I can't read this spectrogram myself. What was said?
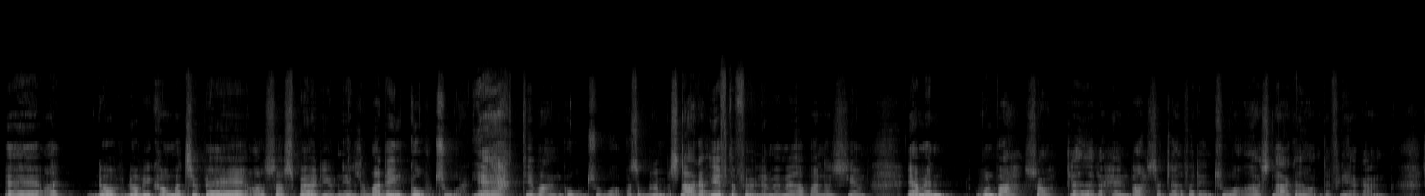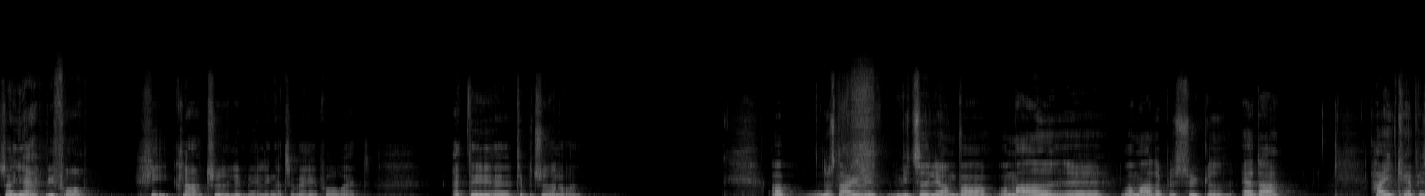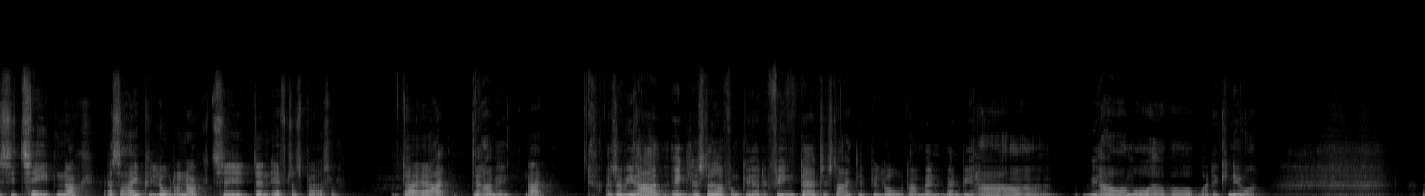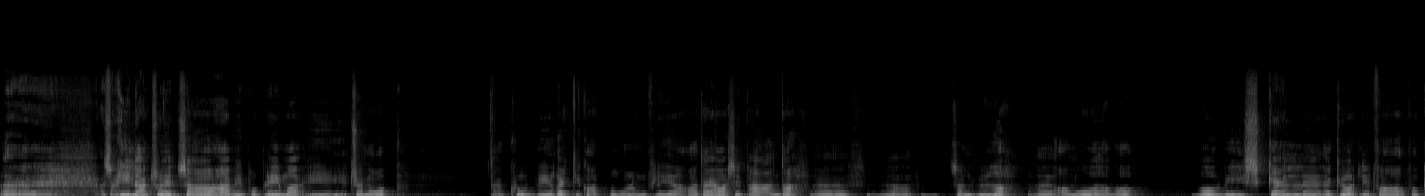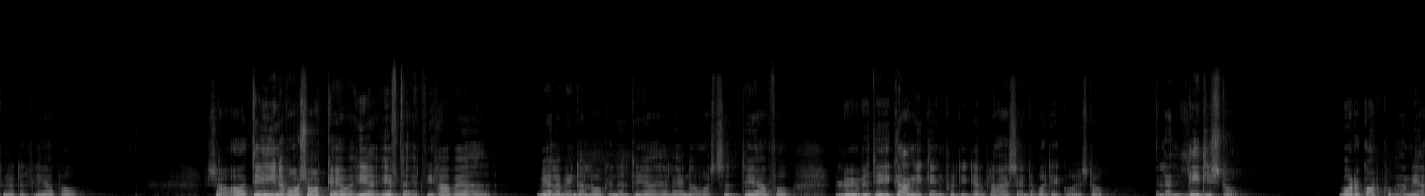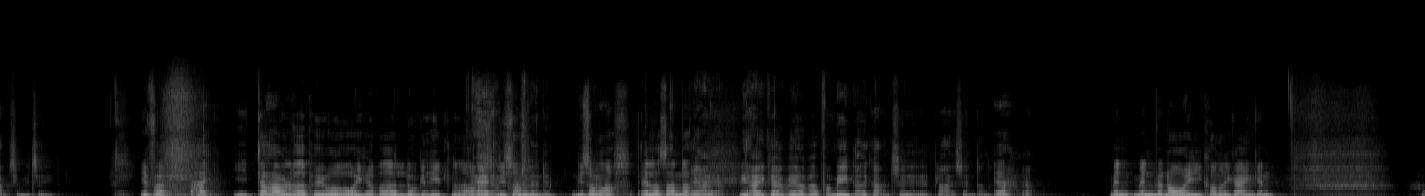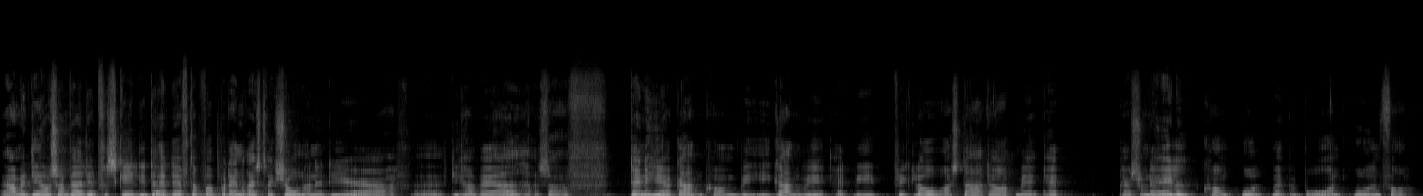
Øh, og når, når vi kommer tilbage, og så spørger de jo den ældre, var det en god tur? Ja, det var en god tur. Og så snakker efterfølgende med medarbejderne, og så siger hun, jamen, hun var så glad, eller han var så glad for den tur, og har snakket om det flere gange. Så ja, vi får helt klart tydelige meldinger tilbage på, at, at det, øh, det betyder noget. Og nu snakkede vi, vi tidligere om, hvor, hvor, meget, øh, hvor meget der blev cyklet. Er der, har I kapacitet nok? Altså har I piloter nok til den efterspørgsel, der er? Nej, det har vi ikke. Nej. Altså vi har enkelte steder fungerer det fint, der er tilstrækkeligt piloter, men, men vi har vi har områder, hvor, hvor det kniver. Øh, altså helt aktuelt, så har vi problemer i Tømmerup. Der kunne vi rigtig godt bruge nogle flere, og der er også et par andre øh, øh sådan yder øh, områder, hvor, hvor vi skal øh, have gjort lidt for at få knyttet flere på. Så det er en af vores opgaver her, efter at vi har været mere eller mindre lukket ned det her halvandet års tid, det er at få løbet det i gang igen på de der plejecenter, hvor det er gået i stå. Eller lidt i stå, hvor der godt kunne være mere aktivitet. Ja, for har I, der har vel været perioder, hvor I har været lukket helt ned også, Ja, ja, ligesom, fuldstændig. ligesom os, alle os andre. Ja, ja. Vi har ikke været, været forment adgang til plejecentrene. Ja. ja. Men, men hvornår er I kommet i gang igen? Ja, men det har jo sådan været lidt forskelligt, alt efter hvor- hvordan restriktionerne de, er, øh, de har været. Altså, denne her gang kom vi i gang ved, at vi fik lov at starte op med, at personalet kom ud med beboeren udenfor,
